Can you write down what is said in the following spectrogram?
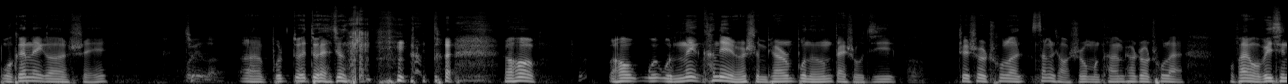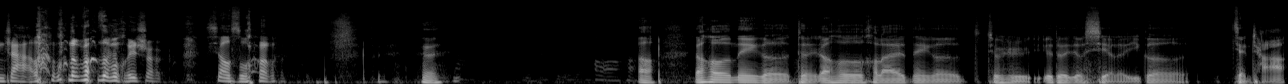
我跟那个谁，就呃不对对就 对，然后然后我我们那个看电影审片不能带手机，这事儿出了三个小时，我们看完片儿之后出来，我发现我微信炸了，我都不知道怎么回事儿，笑死我了。对，啊，然后那个对，然后后来那个就是乐队就写了一个检查，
